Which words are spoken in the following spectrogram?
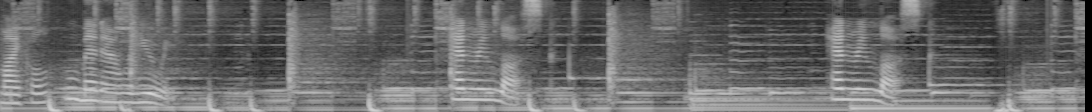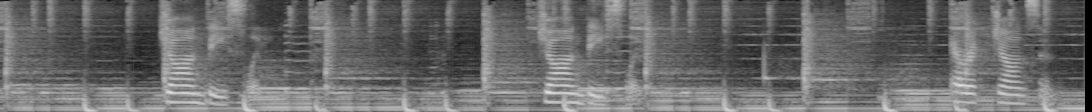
Michael Hoomanawanui. Henry Lusk. Henry Lusk. John Beasley. John Beasley. Eric Johnson.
